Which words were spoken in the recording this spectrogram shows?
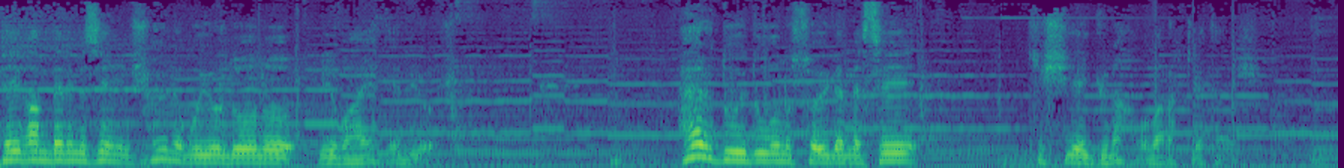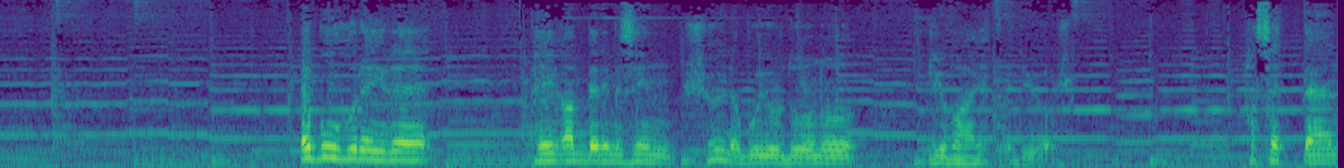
peygamberimizin şöyle buyurduğunu rivayet ediyor. Her duyduğunu söylemesi kişiye günah olarak yeter. Ebu Hureyre peygamberimizin şöyle buyurduğunu rivayet ediyor. Hasetten,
